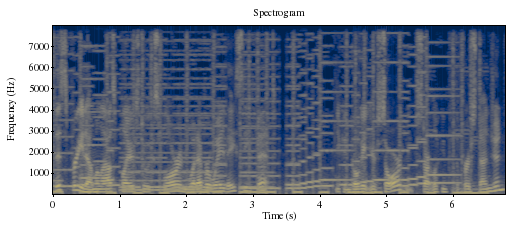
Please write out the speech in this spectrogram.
this freedom allows players to explore in whatever way they see fit. You can go get your sword and start looking for the first dungeon.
